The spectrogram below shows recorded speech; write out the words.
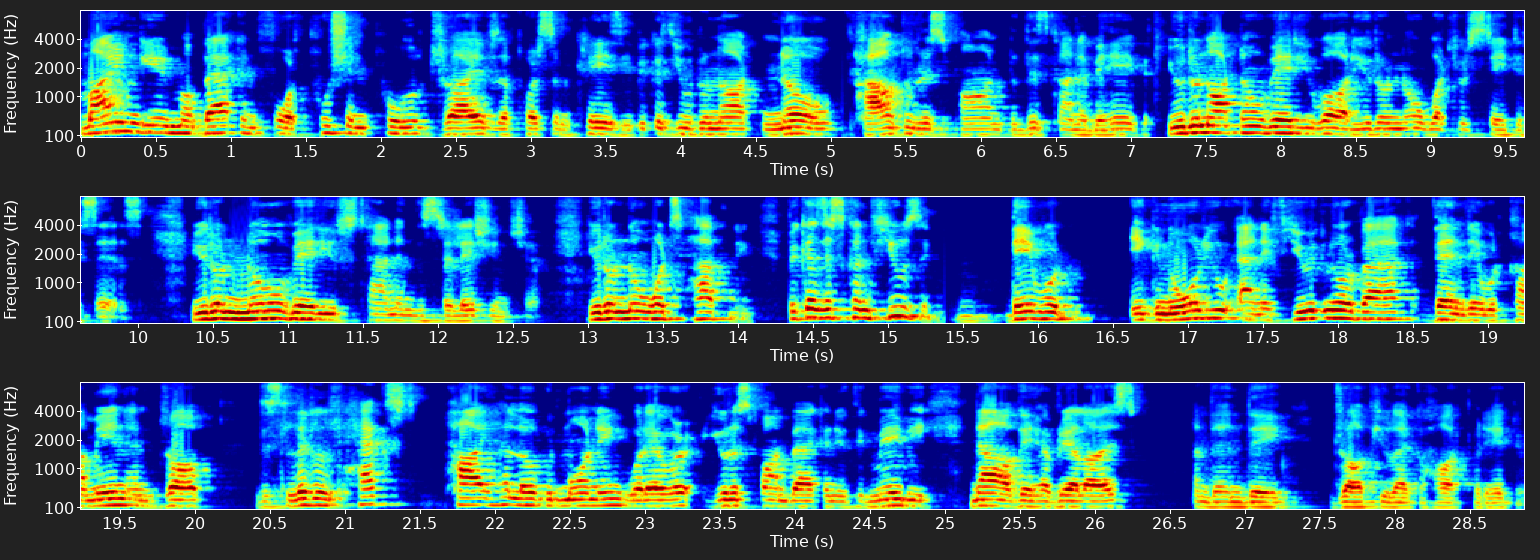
mind game of back and forth, push and pull drives a person crazy because you do not know how to respond to this kind of behavior. You do not know where you are. You don't know what your status is. You don't know where you stand in this relationship. You don't know what's happening because it's confusing. They would ignore you and if you ignore back, then they would come in and drop this little text hi, hello, good morning, whatever, you respond back and you think maybe now they have realized, and then they drop you like a hot potato.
